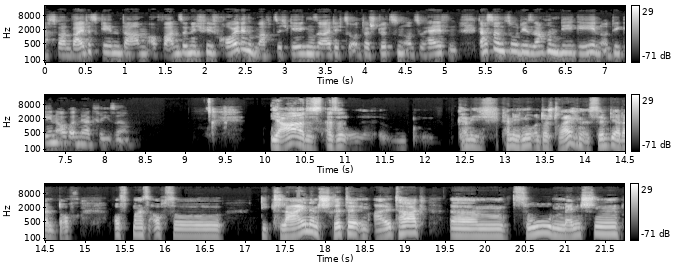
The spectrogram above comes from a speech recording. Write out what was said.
es waren weitestgehend Damen, auch wahnsinnig viel Freude gemacht, sich gegenseitig zu unterstützen und zu helfen. Das sind so die Sachen, die gehen und die gehen auch in der Krise. Ja, das, also kann ich, kann ich nur unterstreichen. Es sind ja dann doch oftmals auch so die kleinen Schritte im Alltag ähm, zu Menschen,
